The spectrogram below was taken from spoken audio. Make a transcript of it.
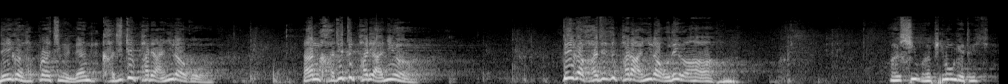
내가 나쁘라치면 난 가지대 팔이 아니라고. 난 가지대 팔이 아니여. 내가 가지대 팔이 아니라고, 내가. 아, 씨발, 비 온게 돼.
